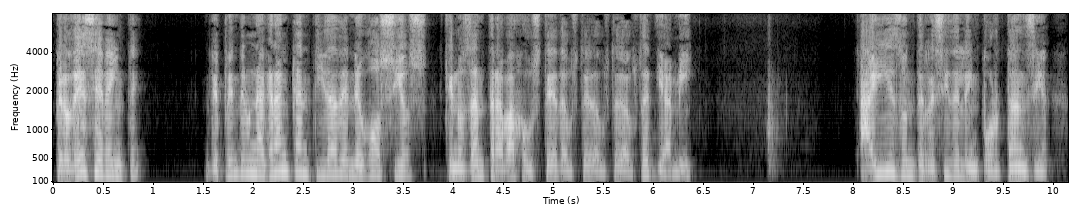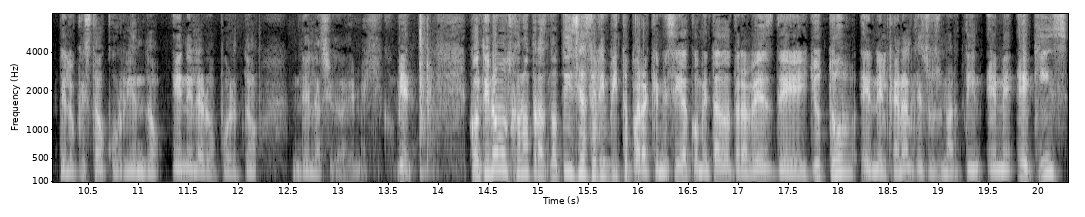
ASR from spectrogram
Pero de ese 20 dependen una gran cantidad de negocios que nos dan trabajo a usted, a usted, a usted, a usted y a mí. Ahí es donde reside la importancia de lo que está ocurriendo en el aeropuerto de la Ciudad de México. Bien, continuamos con otras noticias. Yo le invito para que me siga comentando a través de YouTube en el canal Jesús Martín MX.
